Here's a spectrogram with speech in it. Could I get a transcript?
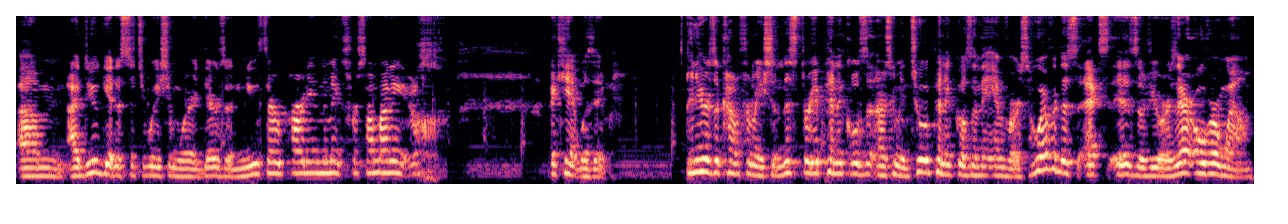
um, I do get a situation where there's a new third party in the mix for somebody. Ugh I can't with it. And here's a confirmation. This three of pentacles, or excuse me, two of pentacles in the inverse. Whoever this ex is of yours, they're overwhelmed.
